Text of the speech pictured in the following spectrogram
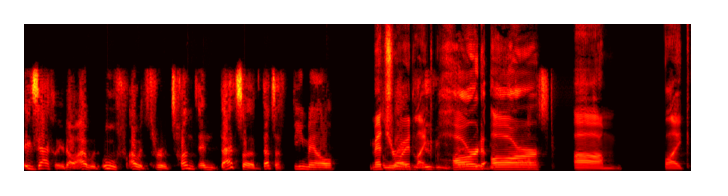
exactly. No, I would. Oof, I would throw tons, and that's a that's a female Metroid like hard R, awesome. um, like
